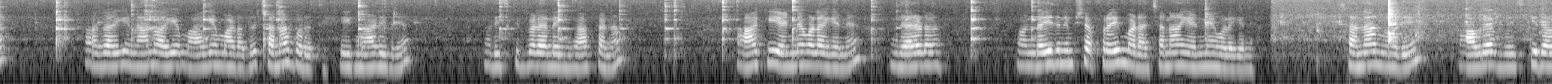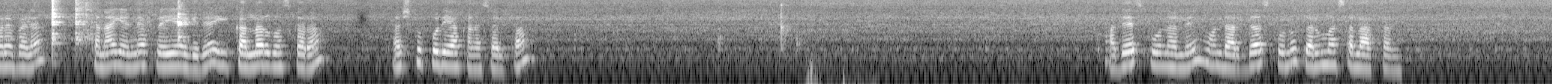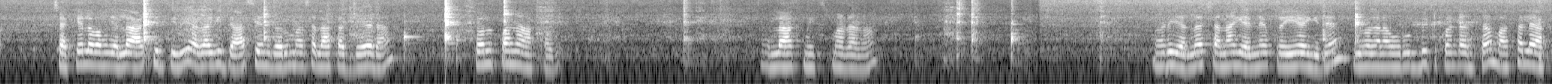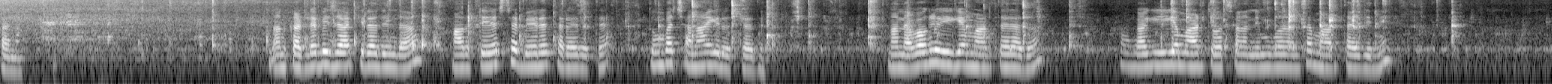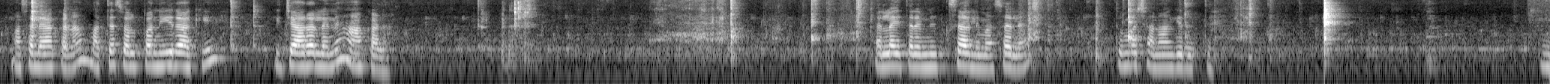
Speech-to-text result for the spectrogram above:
ಹಾಗಾಗಿ ನಾನು ಹಾಗೆ ಹಾಗೆ ಮಾಡೋದು. ಚೆನ್ನಾಗಿ ಬರುತ್ತೆ ಹೀಗೆ ಮಾಡಿದರೆ. ನೋಡಿ, ಇಸ್ಕಿದ ಬೇಳೆ ಎಲ್ಲ ಹಿಂಗೆ ಹಾಕೋಣ. ಹಾಕಿ ಎಣ್ಣೆ ಒಳಗೇ ಒಂದೆರಡು ಒಂದು ಐದು ನಿಮಿಷ ಫ್ರೈ ಮಾಡೋಣ ಚೆನ್ನಾಗಿ ಎಣ್ಣೆ ಒಳಗೇ ಚೆನ್ನಾಗಿ ನೋಡಿ, ಅವರೇ, ಇಸ್ಕಿದವರೇ ಬೇಳೆ ಚೆನ್ನಾಗಿ ಎಣ್ಣೆ ಫ್ರೈ ಆಗಿದೆ. ಈ ಕಲ್ಲರ್ಗೋಸ್ಕರ ಅಷ್ಟು ಪುಡಿ ಹಾಕೋಣ ಸ್ವಲ್ಪ. ಅದೇ ಸ್ಪೂನಲ್ಲಿ ಒಂದು ಅರ್ಧ ಸ್ಪೂನು ಗರಂ ಮಸಾಲ ಹಾಕೋಣ. ಚಕ್ಕೆ ಲವಂಗ ಎಲ್ಲ ಹಾಕಿರ್ತೀವಿ, ಹಾಗಾಗಿ ಜಾಸ್ತಿ ಏನು ಗರಂ ಮಸಾಲ ಹಾಕೋದು ಬೇಡ. ಸ್ವಲ್ಪನೇ ಹಾಕೋದು. ಎಲ್ಲ ಹಾಕಿ ಮಿಕ್ಸ್ ಮಾಡೋಣ. ನೋಡಿ, ಎಲ್ಲ ಚೆನ್ನಾಗಿ ಎಣ್ಣೆ ಫ್ರೈ ಆಗಿದೆ. ಇವಾಗ ನಾವು ರುಬ್ಬಿಟ್ಕೊಂಡಂಥ ಮಸಾಲೆ ಹಾಕೋಣ. ನಾನು ಕಡಲೆ ಬೀಜ ಹಾಕಿರೋದ್ರಿಂದ ಅದ್ರ ಟೇಸ್ಟೇ ಬೇರೆ ಥರ ಇರುತ್ತೆ. ತುಂಬ ಚೆನ್ನಾಗಿರುತ್ತೆ ಅದು. ನಾನು ಯಾವಾಗಲೂ ಹೀಗೆ ಮಾಡ್ತಾ ಇರೋದು. ಹಾಗಾಗಿ ಹೀಗೆ ಮಾಡಿ ತೋರಿಸೋಣ, ನಿಮಗೂ ಅಂತ ಮಾಡ್ತಾಯಿದ್ದೀನಿ ಮಸಾಲೆ ಹಾಕೋಣ. ಮತ್ತು ಸ್ವಲ್ಪ ನೀರು ಹಾಕಿ ಈ ಜಾರಲ್ಲೇ ಹಾಕೋಣ. ಎಲ್ಲ ಈ ಥರ ಮಿಕ್ಸ್ ಆಗಲಿ ಮಸಾಲೆ. ತುಂಬ ಚೆನ್ನಾಗಿರುತ್ತೆ.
